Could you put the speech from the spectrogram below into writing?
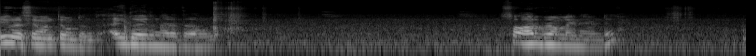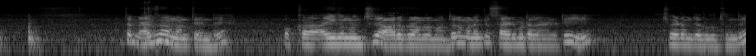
ఇది కూడా సేమ్ అంతే ఉంటుంది. ఐదు ఐదున్నర గ్రాములు. సో ఆరు గ్రాములు అయినాయండి. అంటే మ్యాక్సిమం అంతే అండి. ఒక ఐదు నుంచి ఆరు గ్రాముల మధ్యలో మనకి సైడ్ మెటల్ అనేటివి చేయడం జరుగుతుంది.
